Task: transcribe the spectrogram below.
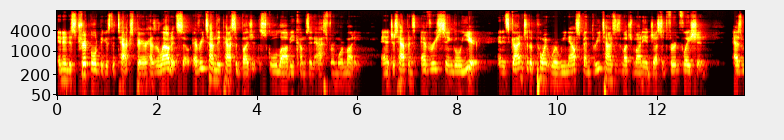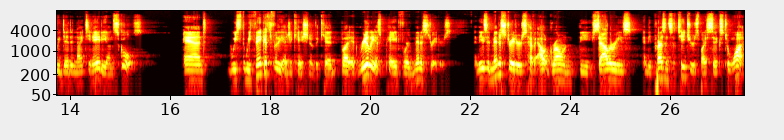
And it has tripled because the taxpayer has allowed it so. Every time they pass a budget, the school lobby comes in asks for more money. And it just happens every single year. And it's gotten to the point where we now spend three times as much money adjusted for inflation as we did in 1980 on schools. And we, we think it's for the education of the kid, but it really is paid for administrators. And these administrators have outgrown the salaries and the presence of teachers by six to one.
